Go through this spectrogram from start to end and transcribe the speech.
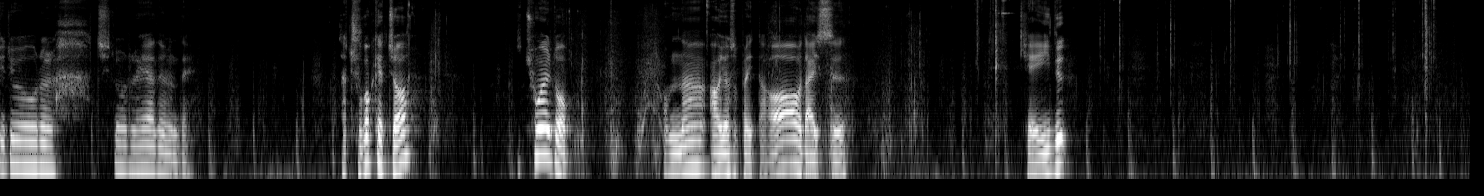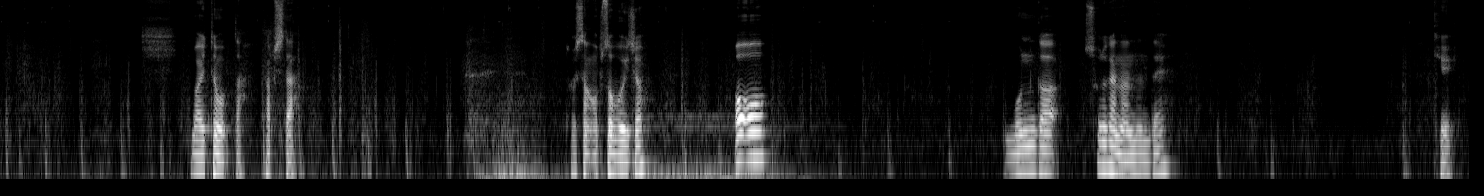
치료를 하, 치료를 해야 되는데 다 죽었겠죠? 총알도 없, 없나? 아 여섯 발 있다. 어 나이스. 게이드. 뭐 아이템 없다. 갑시다. 더 이상 없어 보이죠? 어어? 뭔가 소리가 났는데? 오케이.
